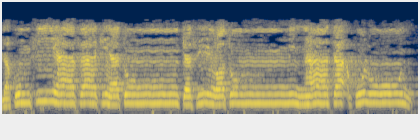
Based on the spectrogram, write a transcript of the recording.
لَكُمْ فِيهَا فَاكِهَةٌ كَثِيرَةٌ مِنْهَا تَأْكُلُونَ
